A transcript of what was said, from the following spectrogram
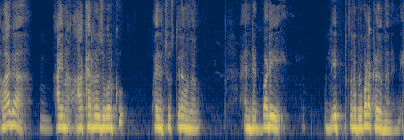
అలాగా ఆయన ఆఖరి రోజు వరకు ఆయన చూస్తూనే ఉన్నాను. ఆయన డెడ్ బాడీ లేపుతున్నప్పుడు కూడా అక్కడే ఉన్నానండి.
